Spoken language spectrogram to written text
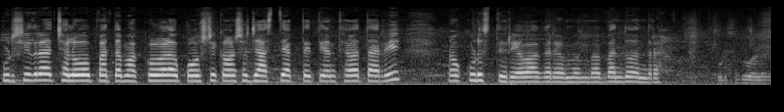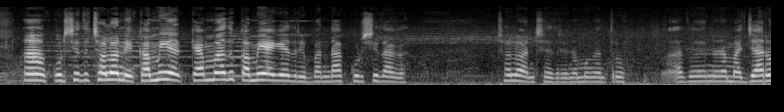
ಕುಡಿಸಿದ್ರೆ ಚಲೋ ಮತ್ತು ಮಕ್ಕಳೊಳಗೆ ಪೌಷ್ಟಿಕಾಂಶ ಜಾಸ್ತಿ ಆಗ್ತೈತಿ ಅಂತ ಹೇಳ್ತಾರೆ ರೀ. ನಾವು ಕುಡಿಸ್ತೀವಿ ರೀ ಒಮ್ಮೊಮ್ಮೆ ಬಂದು ಅಂದ್ರೆ. ಹಾಂ ಕುಡ್ಸಿದ್ದು ಚಲೋನೇ ಕಮ್ಮಿ, ಕೆಮ್ಮದು ಕಮ್ಮಿ ಆಗ್ಯದ್ರಿ ಬಂದಾಗ ಕುಡ್ಸಿದಾಗ. ಚಲೋ ಅನ್ಸದ್ರಿ ನಮಗಂತೂ ಅದು ನಮ್ಮ ಅಜ್ಜಾರು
